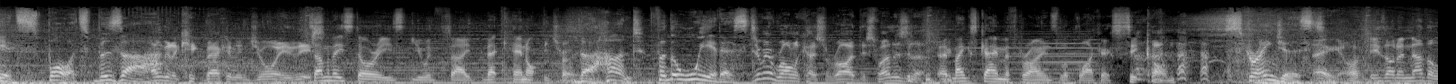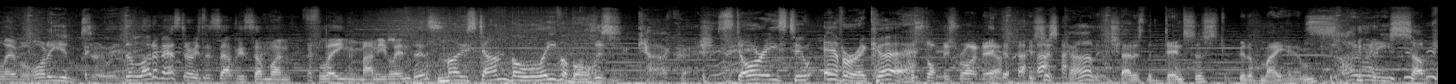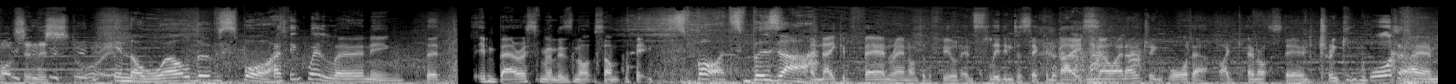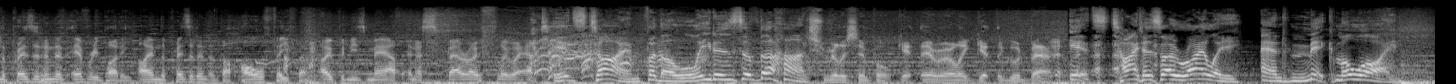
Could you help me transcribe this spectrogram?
It's Sports Bizarre. I'm going to kick back and enjoy this. Some of these stories you would say that cannot be true. The hunt for the weirdest, it's a real roller coaster ride, this one, isn't it? It makes Game of Thrones look like a sitcom. strangest, Hang on. He's on another level. What are you doing? There's a lot of our stories that start with someone fleeing money lenders. most unbelievable This is a car crash. stories to ever occur. Stop this right now. It's just carnage. That is the densest bit of mayhem. So many subplots in this story. In the world of sport. I think we're learning that embarrassment is not something. Sports Bizarre. A naked fan ran onto the field and slid into second base. You know, I don't drink water. I cannot stand drinking water. I am the president of everybody. I am the president of the whole FIFA. Opened his mouth and a sparrow flew out. It's time for the leaders of the hunt. It's really simple. Get there early, get the good back. It's Titus O'Reily and Mick Molloy.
